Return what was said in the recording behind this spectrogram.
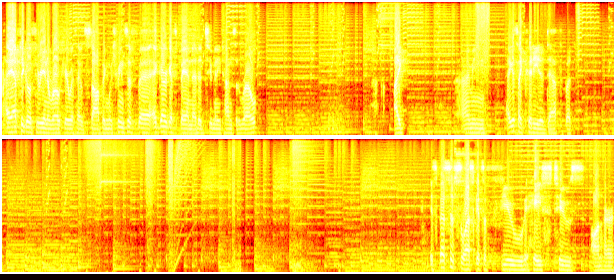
I have to go three in a row here without stopping, which means if uh, Edgar gets bayoneted too many times in a row, I, I mean, I guess I could eat a death, but It's best if Celeste gets a few haste 2s on her.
